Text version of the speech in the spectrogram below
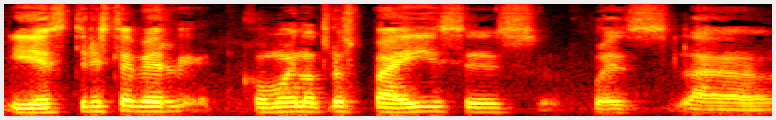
Y es triste ver cómo en otros países, pues, la,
